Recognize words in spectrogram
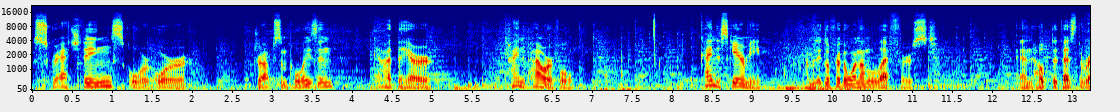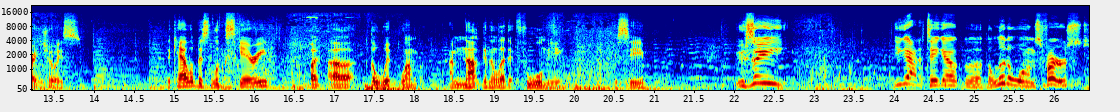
scratch things or, or drop some poison. God, they are kind of powerful. Kind of scare me. I'm gonna go for the one on the left first. And hope that that's the right choice. The Kalabyss looks scary, but uh, the Wiplump, I'm not gonna let it fool me. You see? You see? You gotta take out the, the little ones first,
